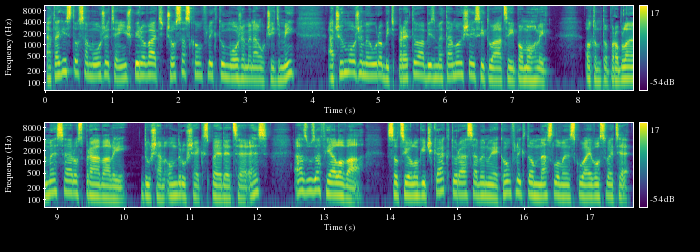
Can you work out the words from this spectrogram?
A takisto sa môžete inšpirovať, čo sa z konfliktu môžeme naučiť my a čo môžeme urobiť preto, aby sme tamojšej situácii pomohli. O tomto probléme sa rozprávali Dušan Ondrušek z PDCS a Zuza Fialová, sociologička, ktorá sa venuje konfliktom na Slovensku aj vo svete.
